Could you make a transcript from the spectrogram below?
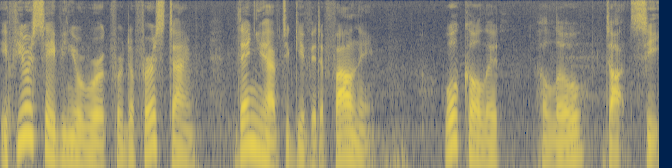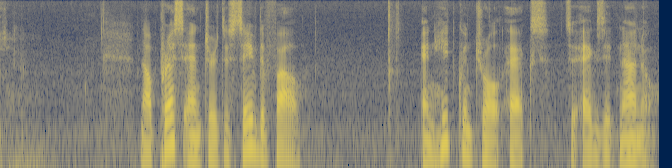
If you're saving your work for the first time, then you have to give it a file name. We'll call it hello.c. Now press enter to save the file and hit Ctrl X to exit Nano.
